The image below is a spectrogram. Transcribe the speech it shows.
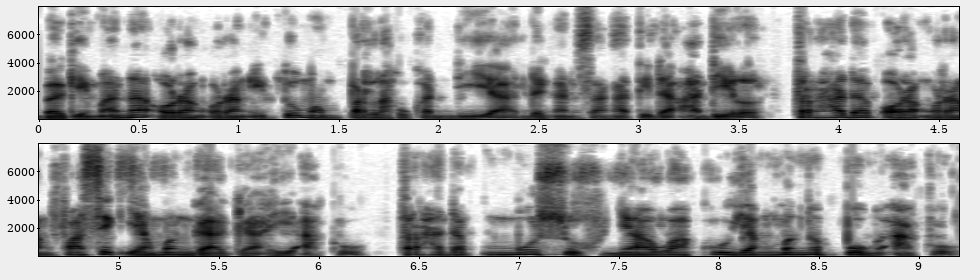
Bagaimana orang-orang itu memperlakukan dia dengan sangat tidak adil terhadap orang-orang fasik yang menggagahi aku, terhadap musuh nyawaku yang mengepung aku.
